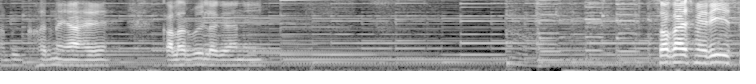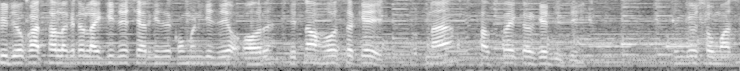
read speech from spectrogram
अभी घर नया है, कलर भी लगा नहीं। सो so गाइस मेरी इस वीडियो को अच्छा लगे तो लाइक कीजिए शेयर कीजिए कमेंट कीजिए और जितना हो सके उतना सब्सक्राइब करके दीजिए। Thank you so much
